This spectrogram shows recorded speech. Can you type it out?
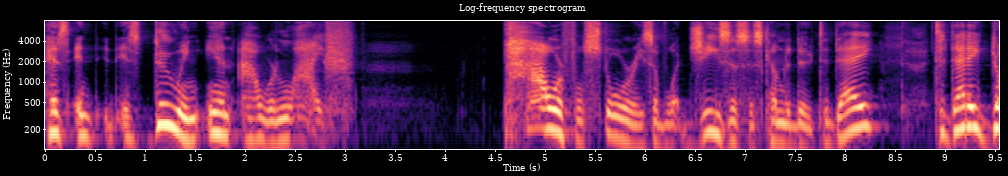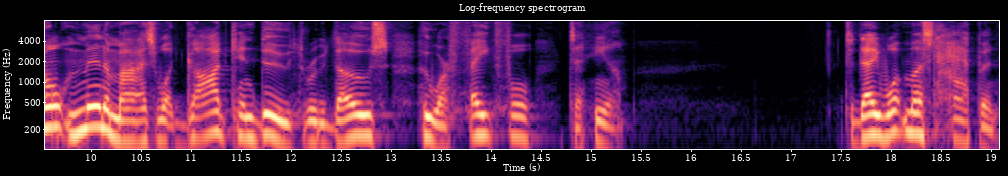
has is doing in our life powerful stories of what Jesus has come to do. Today, today don't minimize what God can do through those who are faithful to him. Today, what must happen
